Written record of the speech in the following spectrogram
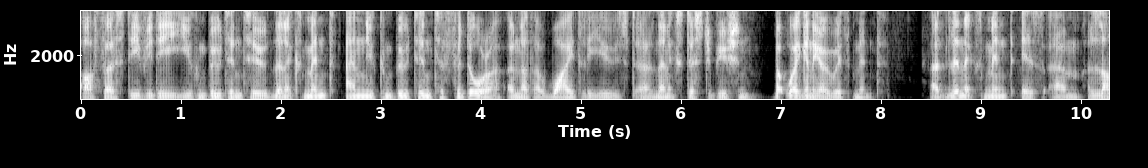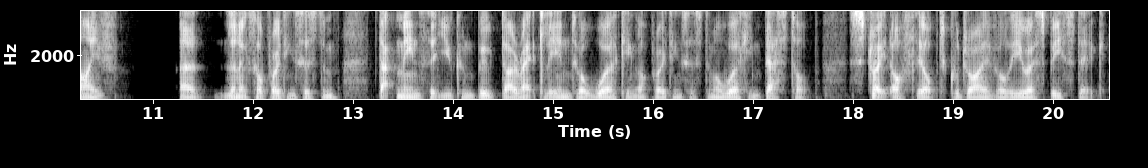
our first DVD, you can boot into Linux Mint and you can boot into Fedora, another widely used uh, Linux distribution. But we're going to go with Mint. Uh, Linux Mint is um, a live uh, Linux operating system. That means that you can boot directly into a working operating system, a working desktop, straight off the optical drive or the USB stick.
